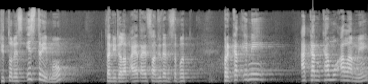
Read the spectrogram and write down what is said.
ditulis istrimu, dan di dalam ayat-ayat selanjutnya disebut, berkat ini akan kamu alami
